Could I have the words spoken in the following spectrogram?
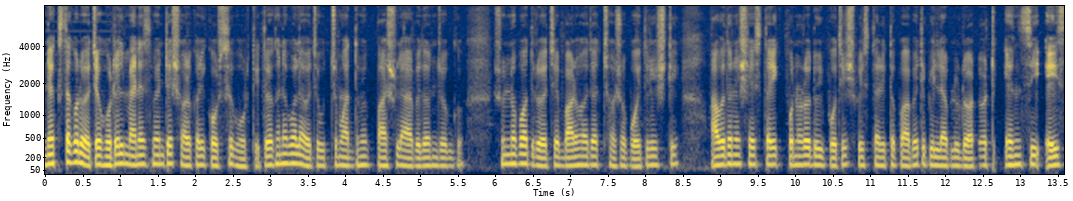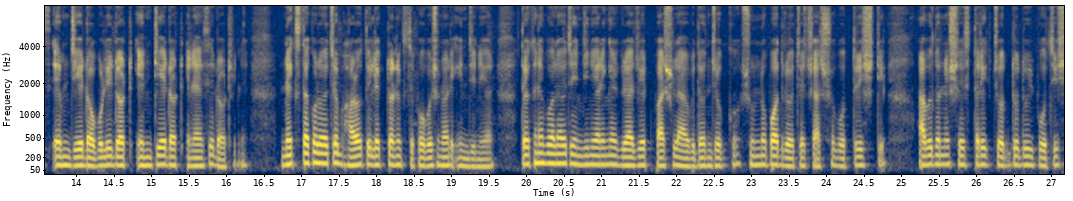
নেক্সট দেখো রয়েছে হোটেল ম্যানেজমেন্টের সরকারি কোর্সে ভর্তি। তো এখানে বলা হয়েছে উচ্চ মাধ্যমিক পাশ হলে আবেদনযোগ্য শূন্যপদ রয়েছে বারো হাজার ছশো পঁয়ত্রিশটি। আবেদনের শেষ তারিখ পনেরো দুই পঁচিশ, বিস্তারিত পাবে TPW dot dot N C H M J double E dot NTA dot NIC dot ইনে নেক্সট দেখো রয়েছে ভারত ইলেকট্রনিক্সে প্রফেশনাল ইঞ্জিনিয়ার তো এখানে বলা হয়েছে ইঞ্জিনিয়ারিংয়ের গ্র্যাজুয়েট পাশ হলে আবেদনযোগ্য। শূন্য পদ রয়েছে চারশো বত্রিশটি। আবেদনের শেষ তারিখ চোদ্দ দুই পঁচিশ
